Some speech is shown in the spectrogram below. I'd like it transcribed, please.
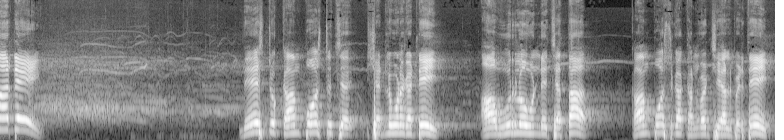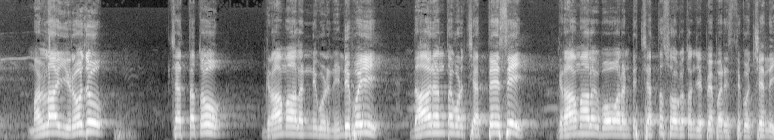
party. Waste compost షెడ్లు కూడా కట్టి ఆ ఊరిలో ఉండే చెత్త కాంపోస్ట్గా కన్వర్ట్ చేయాలి పెడితే మళ్ళా ఈరోజు చెత్తతో గ్రామాలన్నీ కూడా నిండిపోయి దారంతా కూడా చెత్తేసి గ్రామాలకు పోవాలంటే చెత్త స్వాగతం చెప్పే పరిస్థితికి వచ్చింది.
